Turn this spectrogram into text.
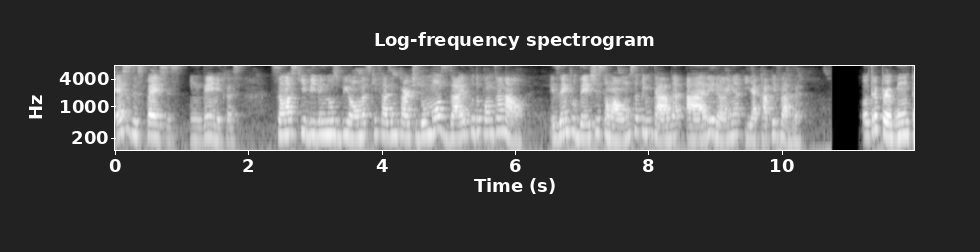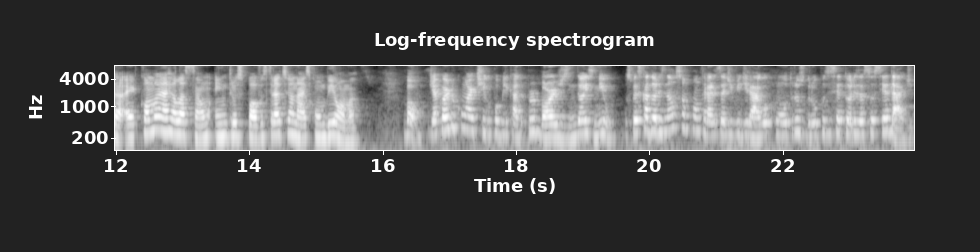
Essas espécies endêmicas são as que vivem nos biomas que fazem parte do mosaico do Pantanal. Exemplo destes são a onça pintada, a ariranha e a capivara. Outra pergunta é como é a relação entre os povos tradicionais com o bioma? Bom, de acordo com um artigo publicado por Borges em 2000, os pescadores não são contrários a dividir água com outros grupos e setores da sociedade.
